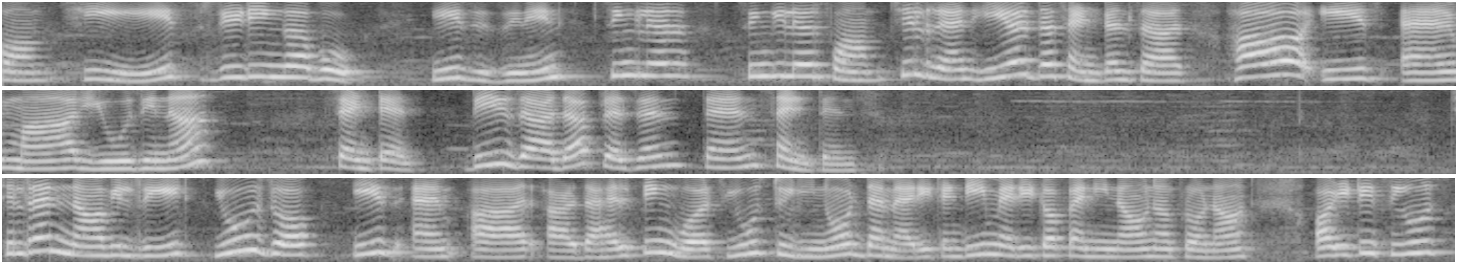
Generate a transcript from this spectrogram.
form. She is reading a book. Is is in singular singular form. Children, here the sentence are how is are used in a sentence. These are the present tense sentence. Children now will read use of is, am, are are the helping words used to denote the merit and demerit of any noun or pronoun or it is used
